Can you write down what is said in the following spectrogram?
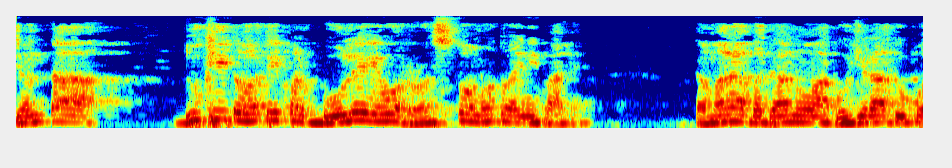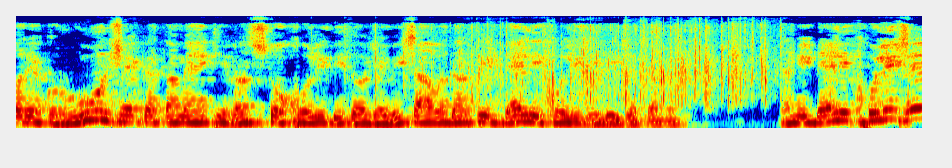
જનતા દુખી તો હતી, પણ બોલે એવો રસ્તો નહોતો એની પાસે. તમારા બધાનો આ ગુજરાત ઉપર એક ઋણ છે કે તમે અહીંથી રસ્તો ખોલી દીધો છે. વિસાવદરથી ડેલી ખોલી દીધી છે તમે. એની ડેલી ખોલી છે,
